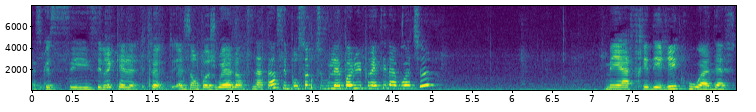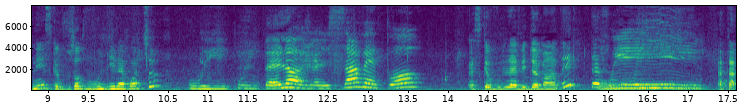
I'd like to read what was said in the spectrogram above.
Est-ce que c'est vrai qu'elles elles ont pas joué à l'ordinateur? C'est pour ça que tu voulais pas lui prêter la voiture? Mais à Frédéric ou à Daphné, est-ce que vous autres, vous vouliez la voiture? Oui. Oui. Ben là, je le savais pas. Est-ce que vous l'avez demandé, Daphné? Oui. Attends,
